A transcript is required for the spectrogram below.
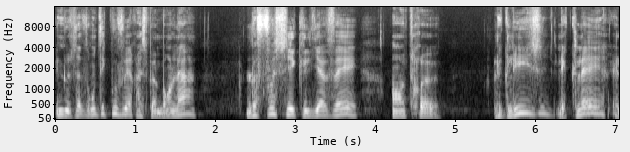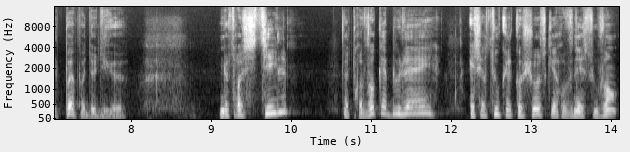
Et nous avons découvert à ce moment-là le fossé qu'il y avait entre l'Église, les clercs et le peuple de Dieu. Notre style, notre vocabulaire et surtout quelque chose qui revenait souvent,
